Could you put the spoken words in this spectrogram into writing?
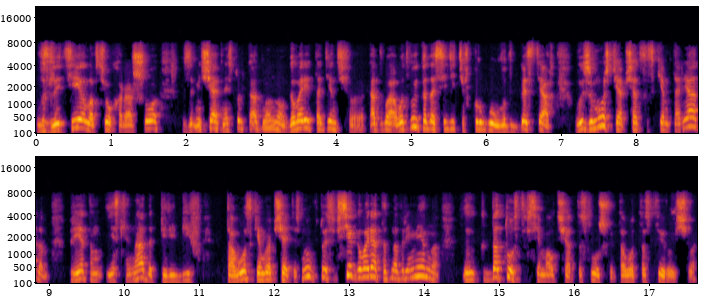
взлетела, все хорошо, замечательно. Есть только одно но. Говорит один человек, а два. Вот вы, когда сидите в кругу, вот в гостях, вы же можете общаться с кем-то рядом, при этом, если надо, перебив того, с кем вы общаетесь. Ну, то есть все говорят одновременно, э, когда тост все молчат и слушают того тостирующего.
